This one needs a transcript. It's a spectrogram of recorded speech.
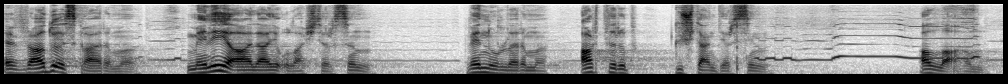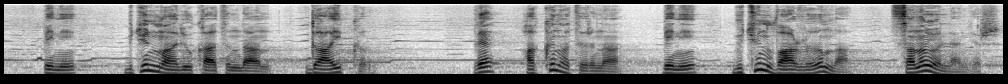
Evradu eskarımı meleği alaya ulaştırsın ve nurlarımı artırıp güçlendirsin. Allah'ım beni bütün mahlukatından gayip kıl ve hakkın hatırına beni bütün varlığımla sana yönlendir.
